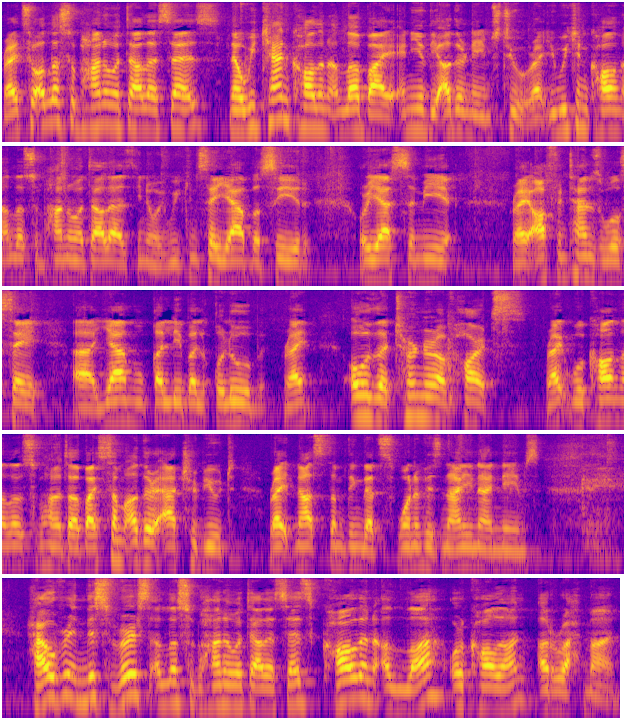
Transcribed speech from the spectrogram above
Right? So Allah subhanahu wa ta'ala says, now we can call on Allah by any of the other names too, right? We can call on Allah subhanahu wa ta'ala as, you know, we can say Ya Basir or Ya Sami' right? Oftentimes we'll say, uh, Ya muqallib al qulub, right? Oh, the turner of hearts, right? We'll call on Allah subhanahu wa ta'ala by some other attribute, right? Not something that's one of His 99 names. However, in this verse, Allah subhanahu wa ta'ala says, call on Allah or call on Ar-Rahman.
